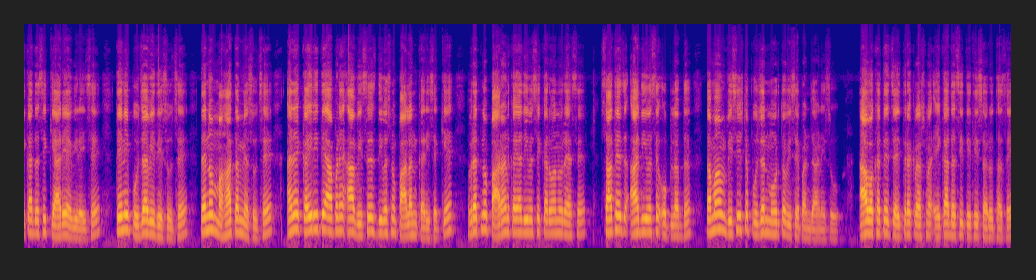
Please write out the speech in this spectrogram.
એકાદશી ક્યારે આવી રહી છે, તેની પૂજા વિધિ શું છે, તેનું મહાત્મ્ય શું છે અને કઈ રીતે આપણે આ વિશેષ દિવસનું પાલન કરી શકીએ, વ્રતનું પારણ કયા દિવસે કરવાનું રહેશે, સાથે જ આ દિવસે ઉપલબ્ધ તમામ વિશિષ્ટ પૂજન મુહૂર્તો વિશે પણ જાણીશું. આ વખતે ચૈત્ર કૃષ્ણ એકાદશી તિથિ શરૂ થશે,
